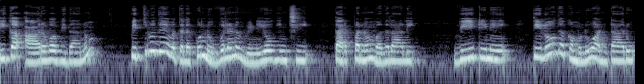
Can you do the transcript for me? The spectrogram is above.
ఇక ఆరవ విధానం పితృదేవతలకు నువ్వులను వినియోగించి తర్పణం వదలాలి. వీటిని తిలోదకములు అంటారు.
